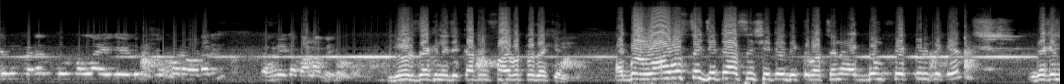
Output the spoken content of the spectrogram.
সেগুন কাঠের ফুল পাল্লা এই যে এগুলো সব করে অর্ডারই এটা বানাবে। ভিউয়ার্স দেখেন এই যে কাঠের ফাইবারটা দেখেন। একবার র অবস্থায় যেটা আছে সেটাই দেখতে পাচ্ছেন একদম ফ্যাক্টরি থেকে। দেখেন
